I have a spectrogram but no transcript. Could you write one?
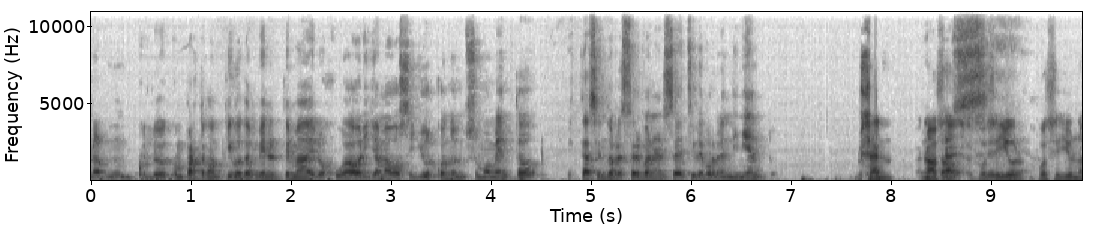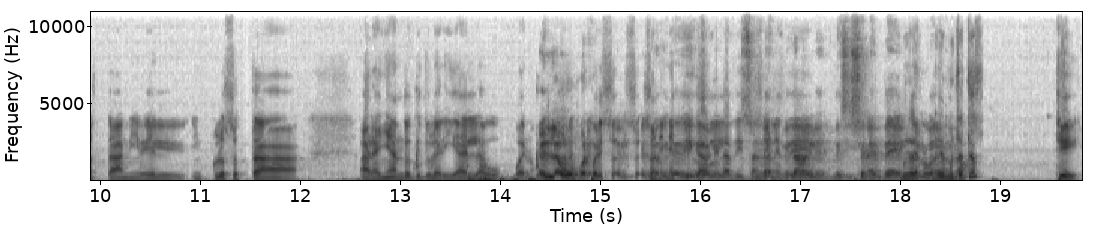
no- no- lo comparto contigo también el tema de los jugadores. Llama a Bocellur cuando en su momento está haciendo reserva en el C de Chile por rendimiento. O sea, no, o sea, Entonces- Bocellur, Bocellur no está a nivel, incluso está arañando titularidad en la U. Bueno, En la U, por, por eso es- es son inexplicables digo, las son decisiones inexplicables, de, decisiones de eh, muchachos, Sí,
